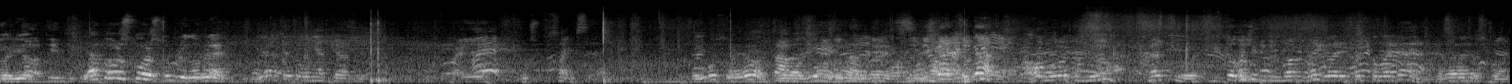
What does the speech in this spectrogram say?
Говорю, «Ёп, Я тоже скорость люблю, но, блядь, Я от этого не отказываюсь. Лучше сами вот, Забегать сюда, а он вот это берет, Хотелось. Никто даже не. Мы, говорит, предполагаем, Господь располагает.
